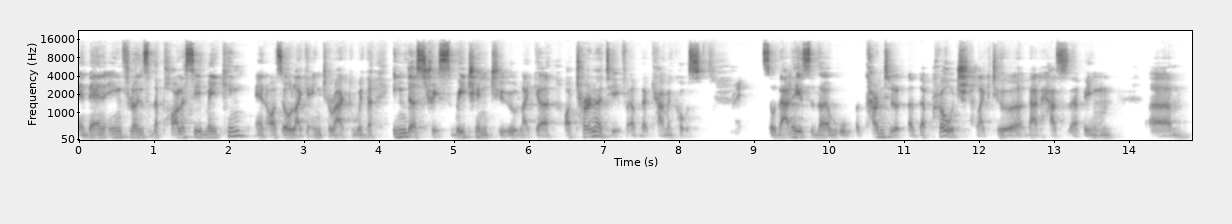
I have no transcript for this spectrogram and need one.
and then influence the policy making and also like interact with the industry switching to like a alternative of the chemicals. So that is the current uh, approach like to uh, that has uh, been um,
